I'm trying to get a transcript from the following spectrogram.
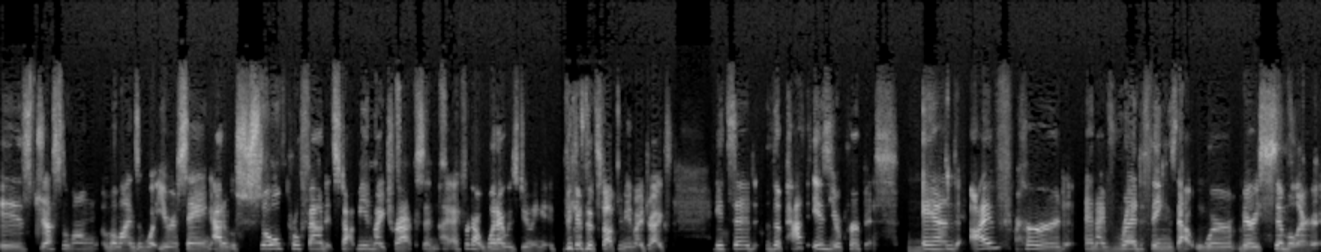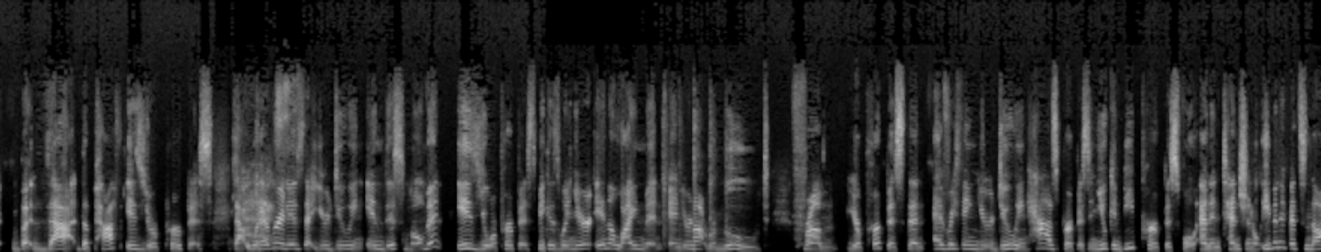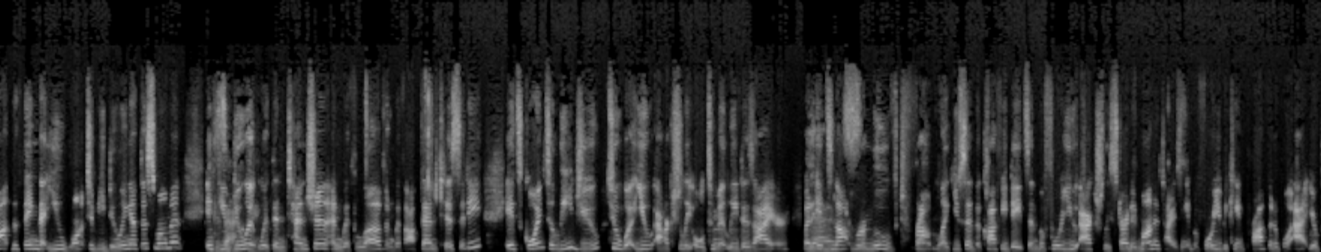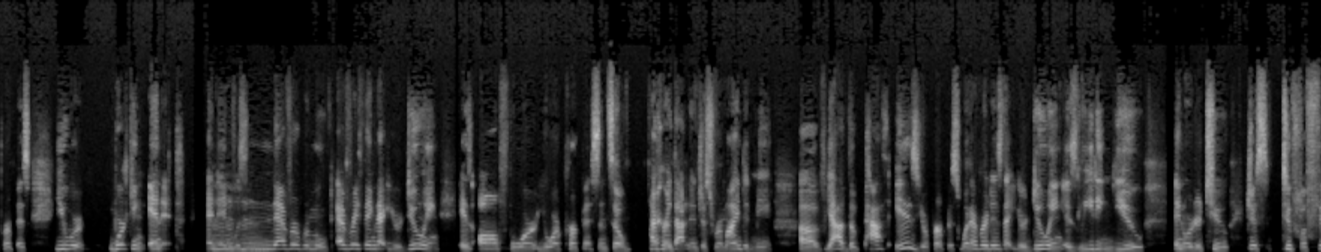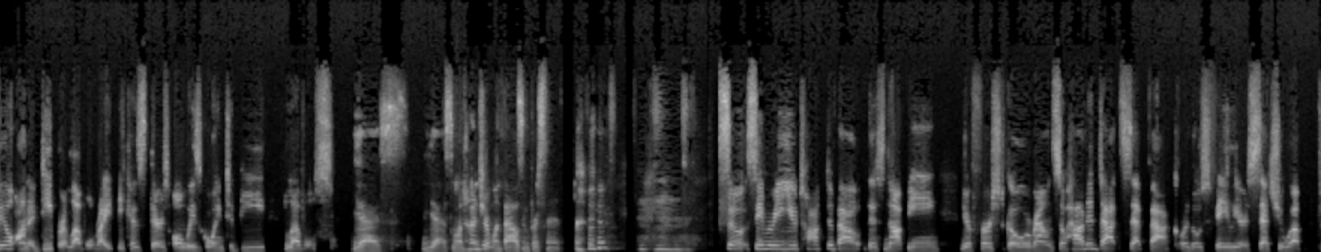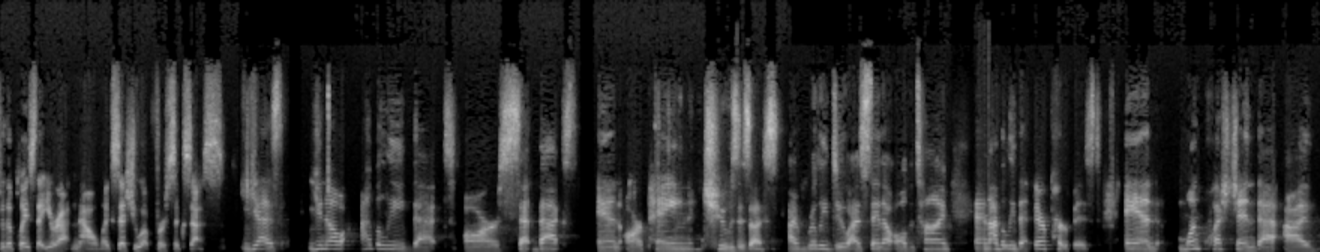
is just along the lines of what you were saying, Adam. It was so profound, it stopped me in my tracks. And I, I forgot what I was doing because it stopped me in my tracks. It said, The path is your purpose. Mm. And I've heard and I've read things that were very similar, but that the path is your purpose, that yes. whatever it is that you're doing in this moment is your purpose. Because when you're in alignment and you're not removed, from your purpose, then everything you're doing has purpose and you can be purposeful and intentional, even if it's not the thing that you want to be doing at this moment. If exactly. you do it with intention and with love and with authenticity, it's going to lead you to what you actually ultimately desire but yes. it's not removed from like you said the coffee dates and before you actually started monetizing it before you became profitable at your purpose you were working in it and mm-hmm. it was mm-hmm. never removed. Everything that you're doing is all for your purpose. And so I heard that and it just reminded me of, yeah, the path is your purpose. Whatever it is that you're doing is leading you in order to just to fulfill on a deeper level, right? Because there's always going to be levels. Yes. Yes, 100, 1000%. so, C. Marie, you talked about this not being your first go around. So, how did that setback or those failures set you up for the place that you're at now, like set you up for success? Yes. You know, I believe that our setbacks and our pain chooses us. I really do. I say that all the time. And I believe that they're purposed. And one question that I've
